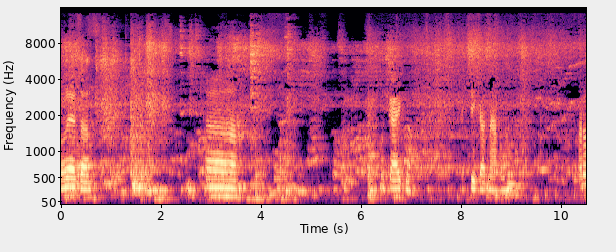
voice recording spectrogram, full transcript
O, eto. Ah, magkaya ko. Nag-check out na ako. Pero,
